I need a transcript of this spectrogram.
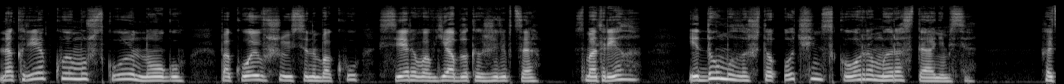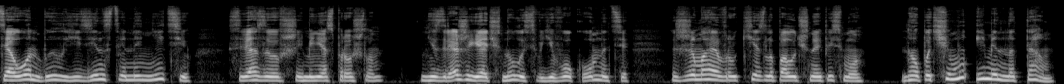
на крепкую мужскую ногу, покоившуюся на боку серого в яблоках жеребца. Смотрела и думала, что очень скоро мы расстанемся, хотя он был единственной нитью, связывавшей меня с прошлым. Не зря же я очнулась в его комнате, сжимая в руке злополучное письмо. Но почему именно там?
